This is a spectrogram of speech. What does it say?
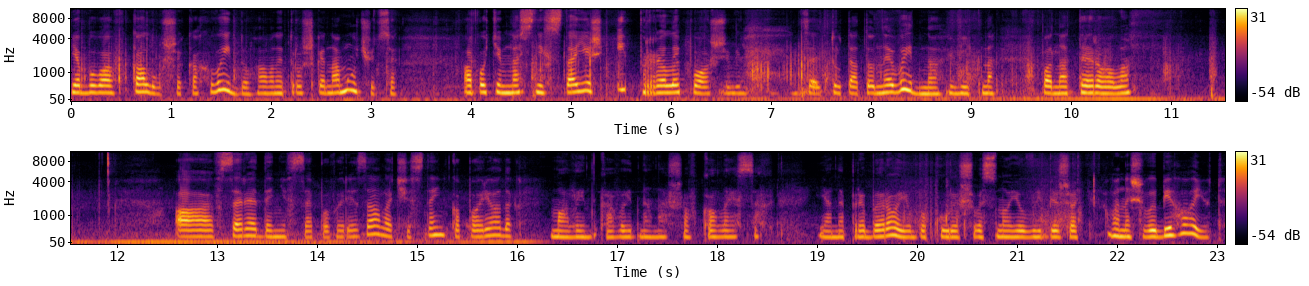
Я бува в калушиках вийду, а вони трошки намучуться, а потім на сніг стаєш і прилипаш. Це тут а то не видно, вікна понатирала. А всередині все повирізала, чистенько, порядок. Малинка видно наша в колесах. Я не прибираю, бо кури ж весною вибіжать. Вони ж вибігають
